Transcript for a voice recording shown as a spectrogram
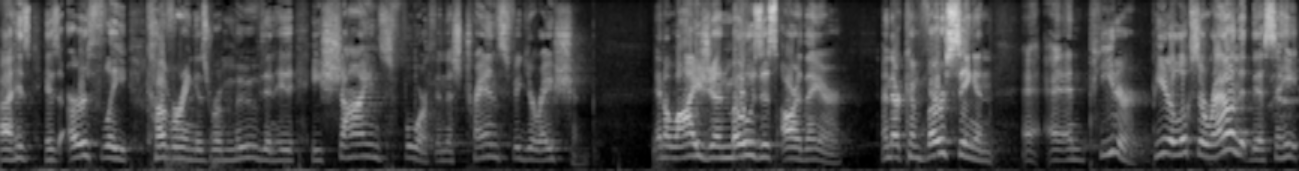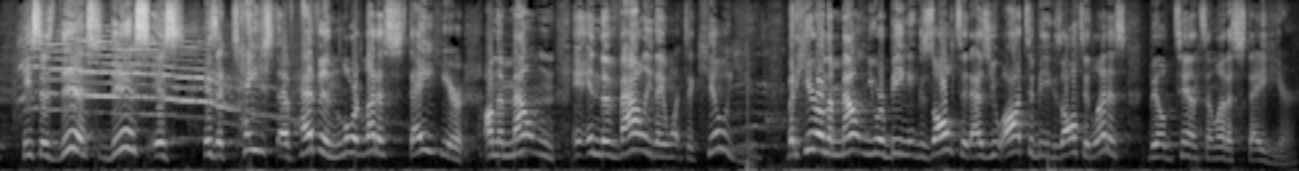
uh, his, his earthly covering is removed and he, he shines forth in this transfiguration. And Elijah and Moses are there. And they're conversing and, and Peter, Peter looks around at this and he, he says, This, this is, is a taste of heaven. Lord, let us stay here on the mountain. In the valley, they want to kill you. But here on the mountain, you are being exalted as you ought to be exalted. Let us build tents and let us stay here.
